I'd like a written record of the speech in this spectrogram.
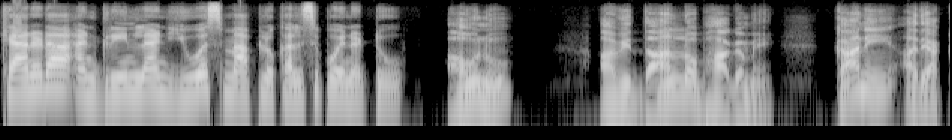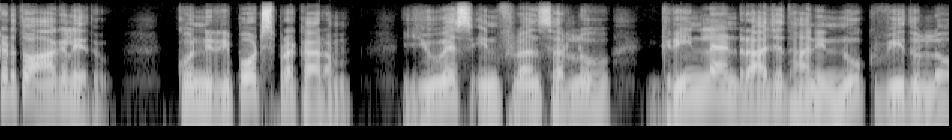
కెనడా అండ్ గ్రీన్లాండ్ యుఎస్ మ్యాప్లో కలిసిపోయినట్టు. అవును అవి దానిలో భాగమే కాని అది అక్కడితో ఆగలేదు. కొన్ని రిపోర్ట్స్ ప్రకారం యుఎస్ ఇన్ఫ్లుయెన్సర్లు గ్రీన్లాండ్ రాజధాని నూక్ వీధుల్లో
